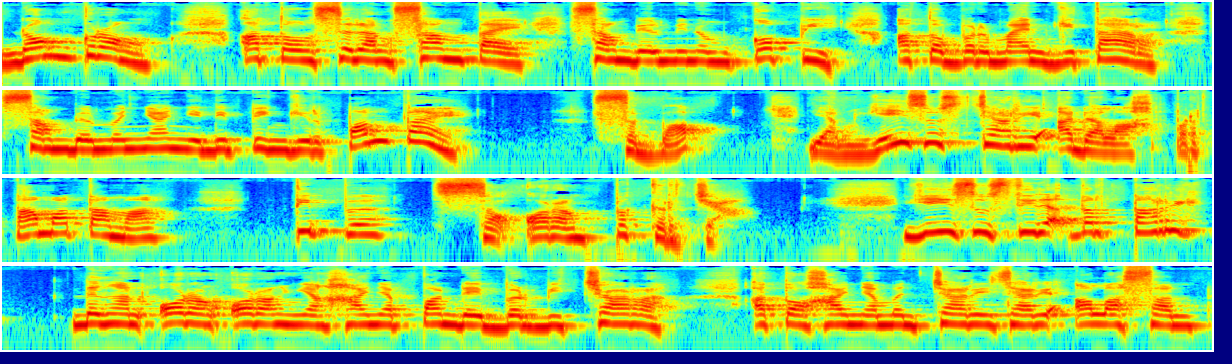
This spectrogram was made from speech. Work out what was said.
nongkrong atau sedang santai sambil minum kopi atau bermain gitar sambil menyanyi di pinggir pantai. Sebab yang Yesus cari adalah pertama-tama tipe seorang pekerja. Yesus tidak tertarik dengan orang-orang yang hanya pandai berbicara atau hanya mencari-cari alasan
